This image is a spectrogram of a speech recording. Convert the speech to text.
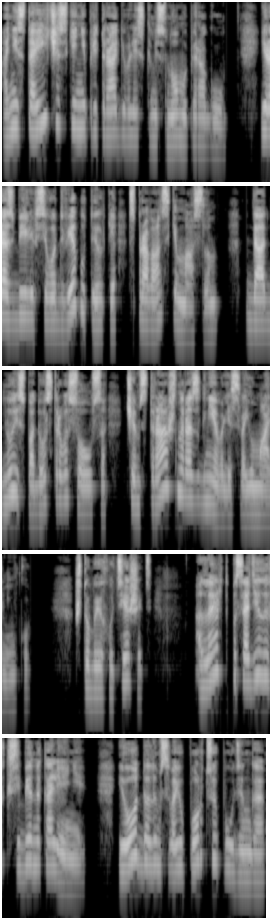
Они стоически не притрагивались к мясному пирогу и разбили всего две бутылки с прованским маслом, да одну из-под острого соуса, чем страшно разгневали свою маменьку. Чтобы их утешить, Лэрд посадил их к себе на колени и отдал им свою порцию пудинга,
